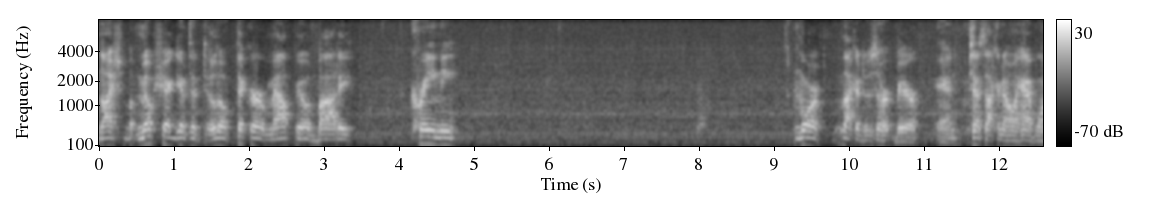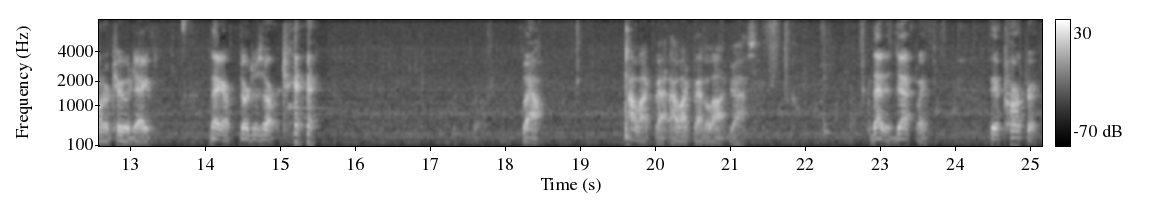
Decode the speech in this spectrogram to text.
Nice milkshake gives it a little thicker mouthfeel body, creamy. More like a dessert beer, and since I can only have one or two a day, they are, they're dessert. Wow. I like that. I like that a lot, guys. That is definitely the perfect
